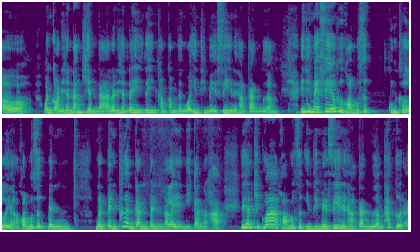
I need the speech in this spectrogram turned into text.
เออวันก่อนดิฉันนั่งเขียนงาน แล้วดิฉันได้ได้ยินคำคำหนึ่งว่า intimacy ในทางการเมือง intimacy ก็คือความรู้สึกคุ้นเคยค่ะ ความรู้สึกเป็นเเหมือนเป็นเพื่อนกันเป็นอะไรอย่างนี้กันนะคะดิฉันคิดว่าความรู้สึก intimacy ในทางการเมือง ถ้าเกิดอ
